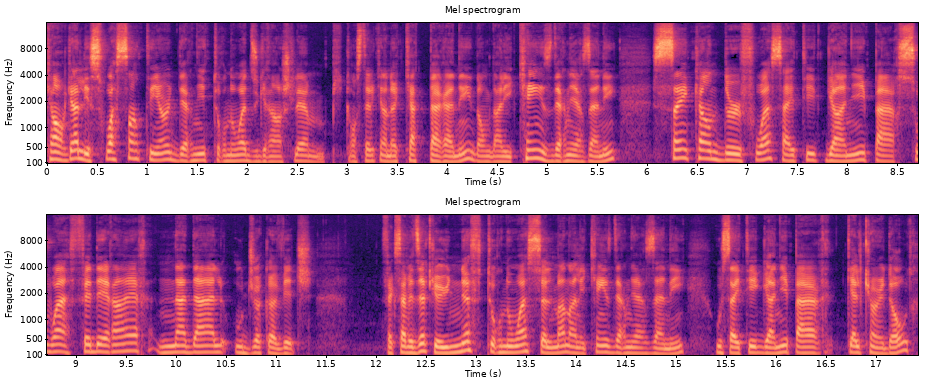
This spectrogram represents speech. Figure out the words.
quand on regarde les 61 derniers tournois du Grand Chelem, puis considère qu'il y en a 4 par année, donc dans les 15 dernières années, 52 fois ça a été gagné par soit Federer, Nadal ou Djokovic. Fait ça veut dire qu'il y a eu 9 tournois seulement dans les 15 dernières années où ça a été gagné par quelqu'un d'autre.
